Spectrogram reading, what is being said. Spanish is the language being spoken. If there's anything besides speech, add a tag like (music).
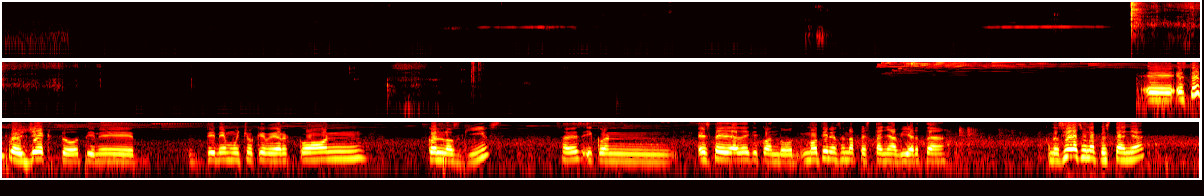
Este proyecto tiene, tiene mucho que ver con, con los GIFs, ¿sabes? Y con esta idea de que cuando no tienes una pestaña abierta, cuando cierras una pestaña,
